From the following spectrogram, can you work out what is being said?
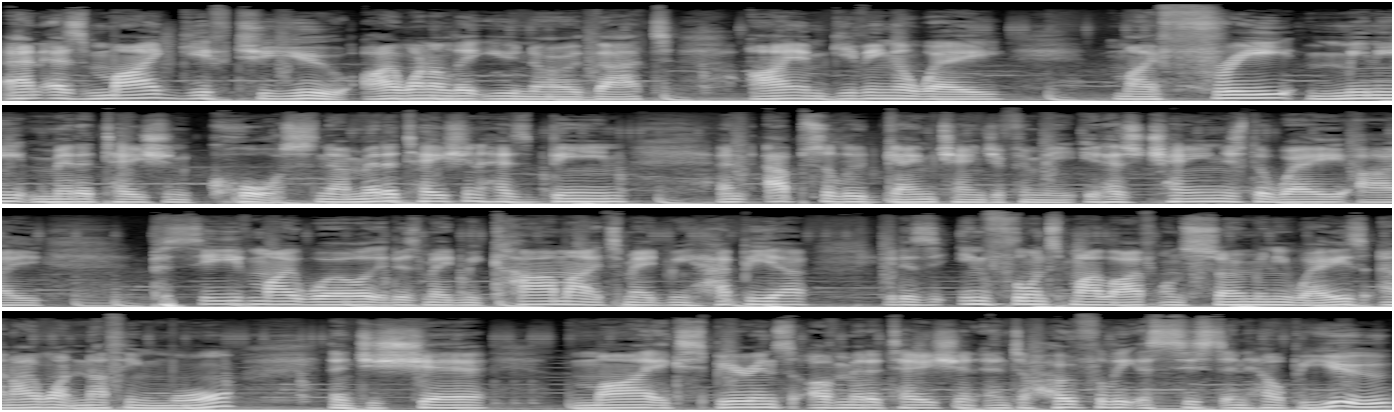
And as my gift to you, I want to let you know that I am giving away my free mini meditation course. Now, meditation has been an absolute game changer for me. It has changed the way I perceive my world. It has made me calmer. It's made me happier. It has influenced my life on so many ways. And I want nothing more than to share my experience of meditation and to hopefully assist and help you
